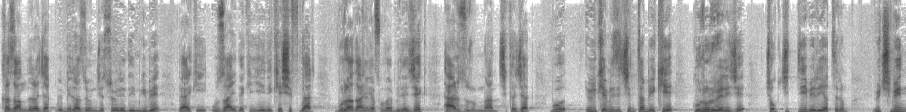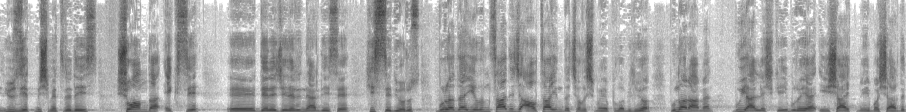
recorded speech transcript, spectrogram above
kazandıracak ve biraz önce söylediğim gibi belki uzaydaki yeni keşifler buradan yapılabilecek. Erzurum'dan çıkacak. Bu ülkemiz için tabii ki gurur verici. Çok ciddi bir yatırım. 3170 metredeyiz. Şu anda eksi e, dereceleri neredeyse hissediyoruz. Burada yılın sadece 6 ayında çalışma yapılabiliyor. Buna rağmen bu yerleşkeyi buraya inşa etmeyi başardık.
